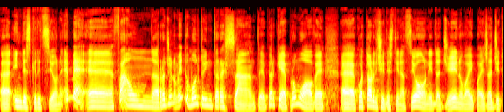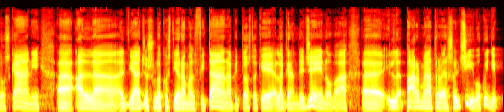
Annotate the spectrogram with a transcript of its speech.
eh, in descrizione. E beh, eh, fa un ragionamento molto interessante perché promuove eh, 14 destinazioni da Genova ai paesaggi toscani eh, al, al, viaggio sulla costiera amalfitana piuttosto che la grande Genova, eh, il Parma attraverso il cibo. Quindi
